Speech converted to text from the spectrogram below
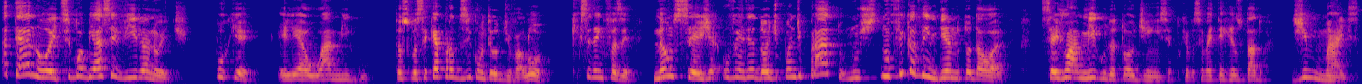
Até a noite. Se bobear, você vira à noite. Por quê? Ele é o amigo. Então, se você quer produzir conteúdo de valor, o que você tem que fazer? Não seja o vendedor de pano de prato. Não, não fica vendendo toda hora. Seja um amigo da tua audiência, porque você vai ter resultado demais.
